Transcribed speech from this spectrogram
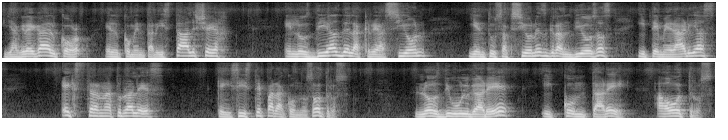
Y agrega el, el comentarista al-Sheikh, en los días de la creación y en tus acciones grandiosas y temerarias extranaturales que hiciste para con nosotros. Los divulgaré y contaré a otros.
